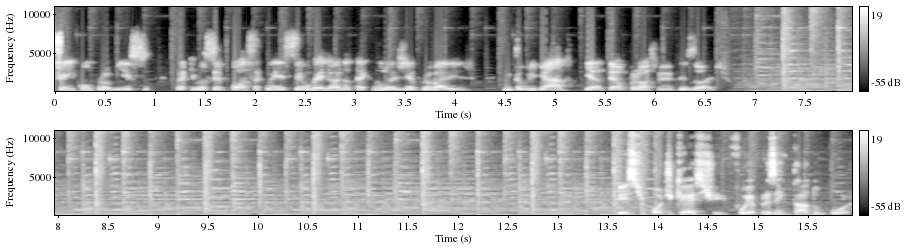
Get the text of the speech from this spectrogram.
sem compromisso para que você possa conhecer o melhor da tecnologia para o varejo. Muito obrigado e até o próximo episódio. Este podcast foi apresentado por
